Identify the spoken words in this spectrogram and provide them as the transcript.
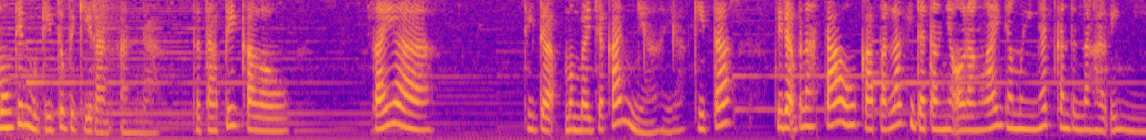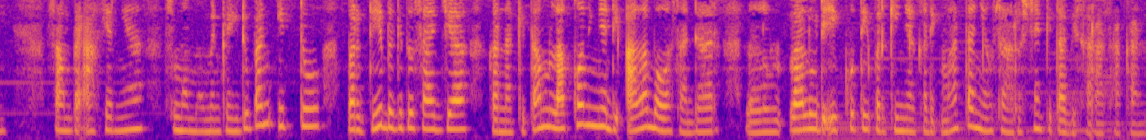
Mungkin begitu pikiran Anda, tetapi kalau saya tidak membacakannya, ya, kita tidak pernah tahu kapan lagi datangnya orang lain yang mengingatkan tentang hal ini sampai akhirnya semua momen kehidupan itu pergi begitu saja karena kita melakoninya di alam bawah sadar lalu, lalu diikuti perginya kenikmatan yang seharusnya kita bisa rasakan.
